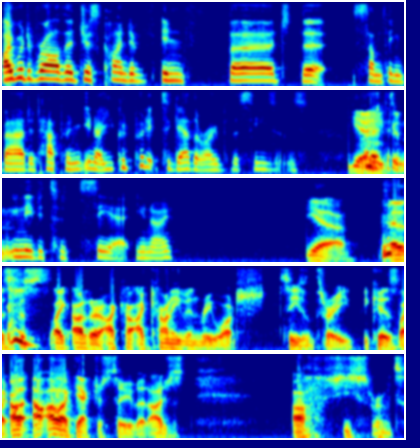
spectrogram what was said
I would have rather just kind of inferred that something bad had happened. You know, you could put it together over the seasons. yeah, I you don't think can, we needed to see it. You know. yeah. And it's just like I don't know. I can't. I can't even rewatch season three because like I I, I like the actress too, but I just oh she's just ruined.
